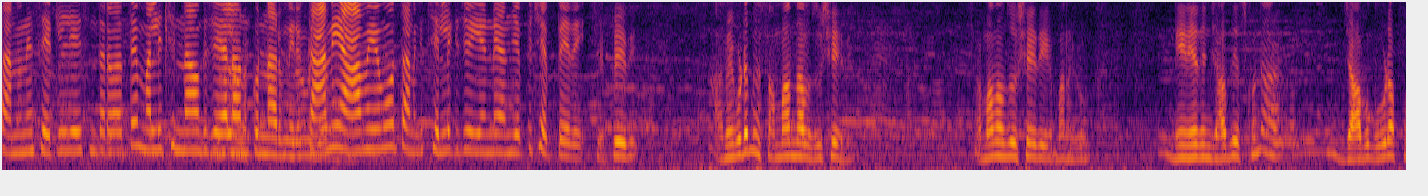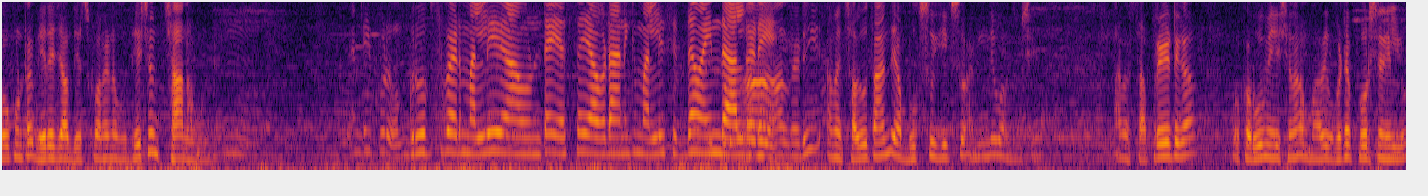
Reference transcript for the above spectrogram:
తనని సెటిల్ చేసిన తర్వాతే మళ్ళీ చిన్నవకి చేయాలనుకున్నారు మీరు. కానీ ఆమె ఏమో తనకి చెల్లికి చేయండి అని చెప్పి చెప్పేది. చెప్పేది. ఆమె కూడా మేము సంబంధాలు చూసేది. సంబంధాలు చూసేది మనకు నేను ఏదైనా జాబ్ తీసుకుని ఆ జాబ్ కూడా పోకుండా వేరే జాబ్ తీసుకోవాలనే ఉద్దేశం చాలా ఉంది. అంటే ఇప్పుడు గ్రూప్స్ పడి మళ్ళీ ఆ ఉంటే ఎస్ఐ అవ్వడానికి మళ్ళీ సిద్ధం అయింది ఆల్రెడీ. ఆల్రెడీ ఆమె చదువుతాంది ఆ బుక్స్ గిక్స్ అన్నీ వాళ్ళు చూసింది. ఆమె సపరేట్గా ఒక రూమ్ వేసిన మాది ఒకటే పోర్షన్ ఇల్లు.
